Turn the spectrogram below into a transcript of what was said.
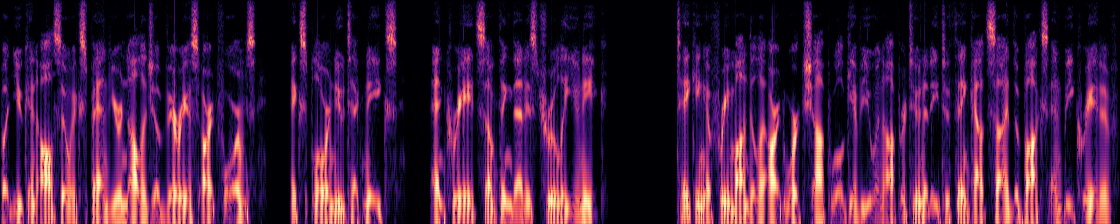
but you can also expand your knowledge of various art forms, explore new techniques, and create something that is truly unique. Taking a free mandala art workshop will give you an opportunity to think outside the box and be creative.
